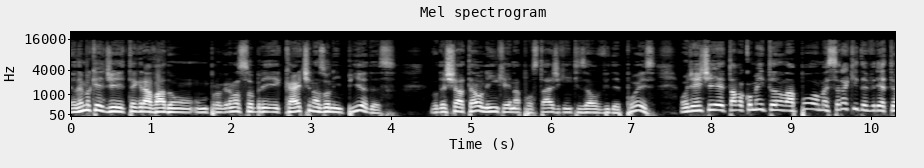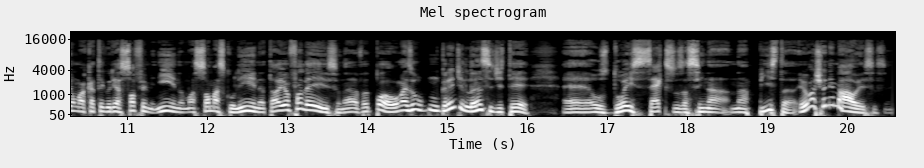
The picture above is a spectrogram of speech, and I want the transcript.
Eu lembro que de ter gravado um, um programa sobre kart nas Olimpíadas. Vou deixar até o link aí na postagem, quem quiser ouvir depois. Onde a gente tava comentando lá, pô, mas será que deveria ter uma categoria só feminina, uma só masculina e tal? E eu falei isso, né? Eu falei, pô, mas um grande lance de ter é, os dois sexos assim na, na pista, eu acho animal isso, assim.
